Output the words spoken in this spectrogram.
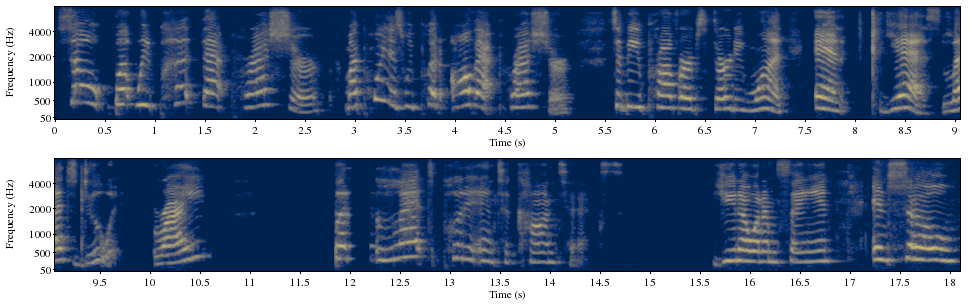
So, but we put that pressure. My point is, we put all that pressure to be Proverbs 31. And yes, let's do it, right? But let's put it into context. You know what I'm saying? And so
